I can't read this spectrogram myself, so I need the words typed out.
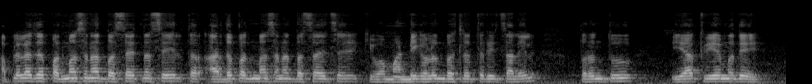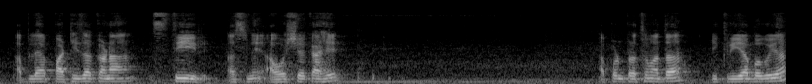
आपल्याला जर पद्मासनात बसता येत नसेल तर अर्ध पद्मासनात बसायचंय किंवा मांडी घालून बसलं तरी चालेल. परंतु या क्रियेमध्ये आपल्या पाठीचा कणा स्थिर असणे आवश्यक आहे. आपण प्रथम आता ही क्रिया बघूया.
